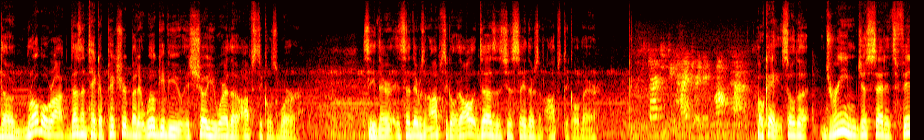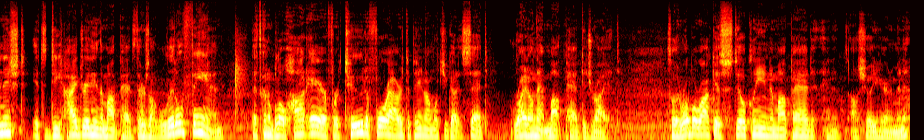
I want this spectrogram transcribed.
The Roborock doesn't take a picture, but it will give you, it show you where the obstacles were. See there, it said there was an obstacle. All it does is just say there's an obstacle there. Start dehydrating mop pads. Okay, so the Dreame just said it's finished. It's dehydrating the mop pads. There's a little fan that's going to blow hot air for two to four hours, depending on what you got it set, right on that mop pad to dry it. So the Roborock is still cleaning the mop pad, and I'll show you here in a minute.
